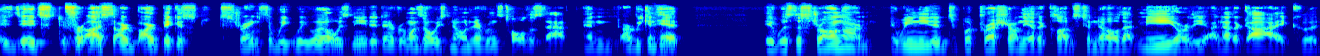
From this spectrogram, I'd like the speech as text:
it's for us our our biggest strength. We we we always needed. Everyone's always known it. Everyone's told us that, and our we can hit. It was the strong arm. We needed to put pressure on the other clubs to know that me or the another guy could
